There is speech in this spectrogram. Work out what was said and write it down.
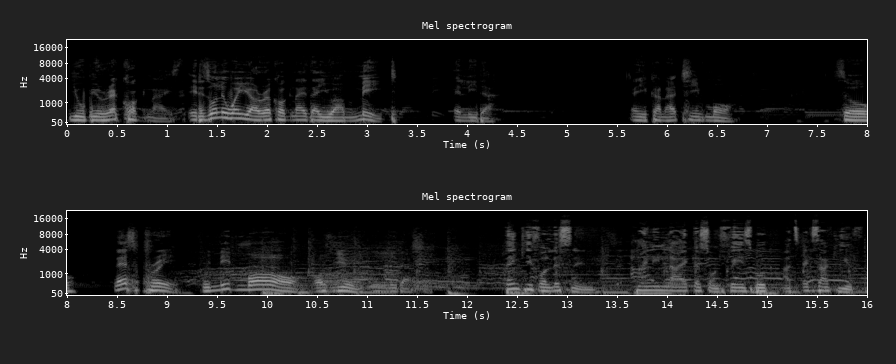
you'll be recognized. It is only when you are recognized that you are made a leader. And you can achieve more. So let's pray. We need more of you in leadership. Thank you for listening. Kindly like us on Facebook at Exact Youth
